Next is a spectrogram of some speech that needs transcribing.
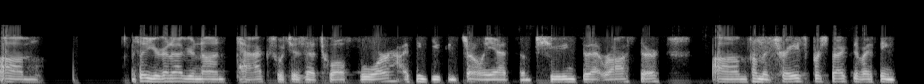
Um, so you're going to have your non-tax, which is at 12.4. I think you can certainly add some shooting to that roster. Um, from a trades perspective, I think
